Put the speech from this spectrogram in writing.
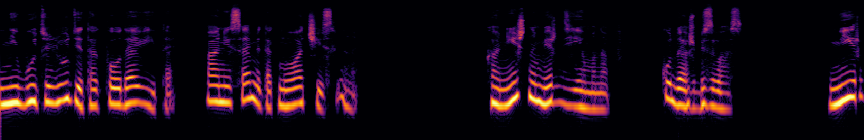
Не будь люди так плодовиты, а они сами так малочисленны. Конечно, мир демонов. Куда ж без вас. Мир,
